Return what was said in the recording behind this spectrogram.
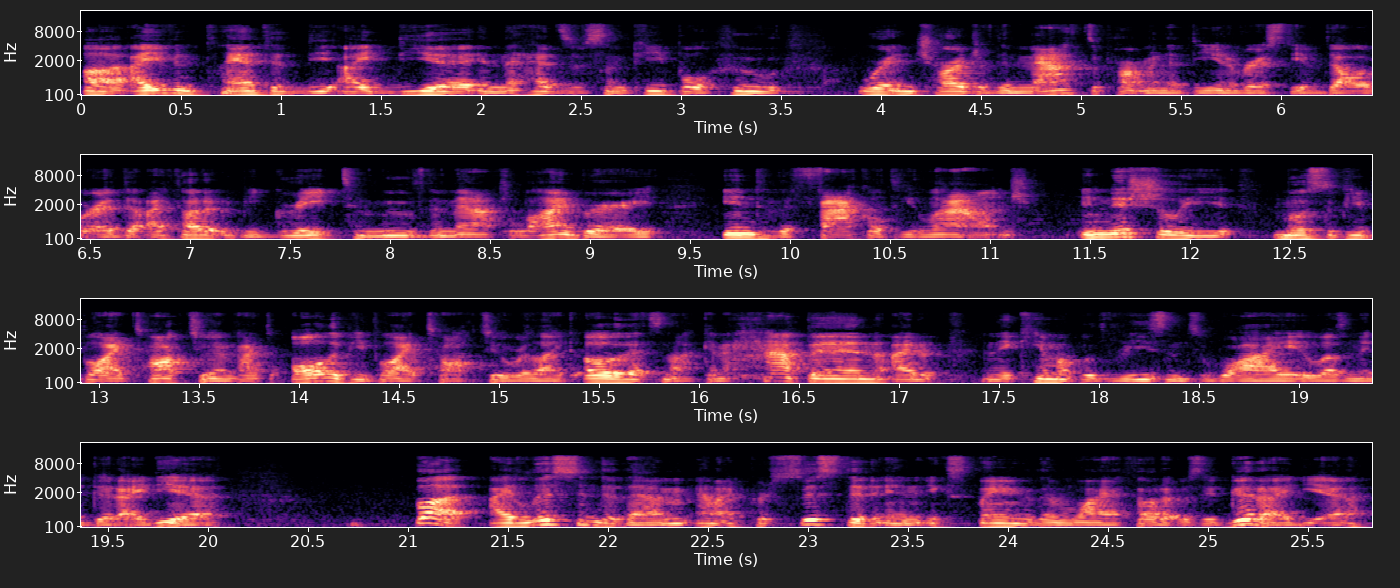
Uh, I even planted the idea in the heads of some people who were in charge of the math department at the University of Delaware that I thought it would be great to move the math library into the faculty lounge. Initially, most of the people I talked to, in fact, all the people I talked to were like, oh, that's not going to happen, and they came up with reasons why it wasn't a good idea. But I listened to them, and I persisted in explaining to them why I thought it was a good idea,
